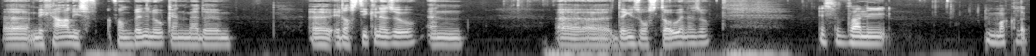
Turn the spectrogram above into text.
eh, mechanisch van binnen ook en met de eh, elastieken en zo. En dingen zoals touwen en zo. Is dat dan niet makkelijk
